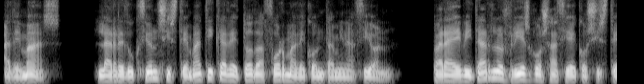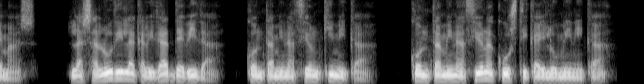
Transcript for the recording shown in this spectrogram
además, la reducción sistemática de toda forma de contaminación, para evitar los riesgos hacia ecosistemas, la salud y la calidad de vida, contaminación química, contaminación acústica y lumínica.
